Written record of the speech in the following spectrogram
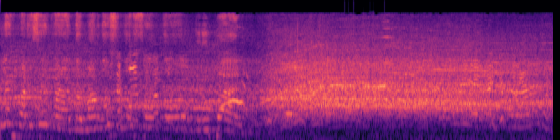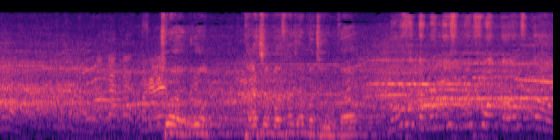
les parece para tomarnos una foto grupal? 좋아요. 그럼 다 같이 한번 사진 한번 찍어볼까요? Vamos a tomarnos unas fotos todos.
